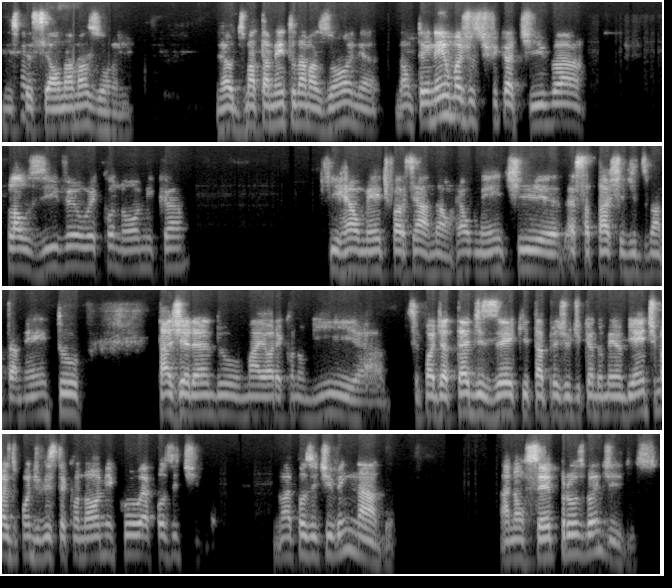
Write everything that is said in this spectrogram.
em especial na Amazônia. Né, o desmatamento na Amazônia não tem nenhuma justificativa plausível econômica que realmente fala assim, ah, não, realmente essa taxa de desmatamento está gerando maior economia. Você pode até dizer que está prejudicando o meio ambiente, mas do ponto de vista econômico é positivo. Não é positivo em nada, a não ser para os bandidos.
